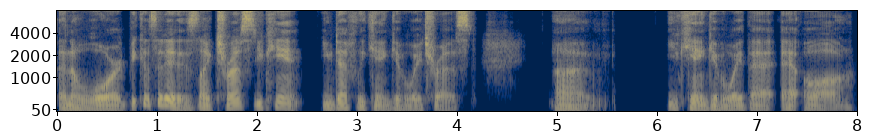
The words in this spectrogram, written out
an award because it is like trust you can't you definitely can't give away trust um you can't give away that at all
